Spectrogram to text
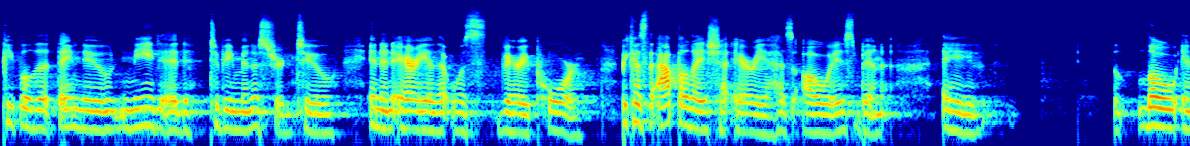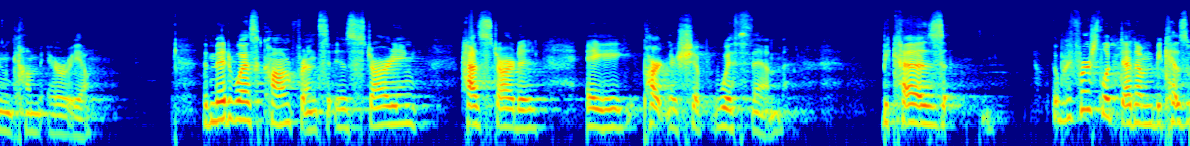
people that they knew needed to be ministered to in an area that was very poor. Because the Appalachia area has always been a low income area. The Midwest Conference is starting, has started a partnership with them because we first looked at them because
